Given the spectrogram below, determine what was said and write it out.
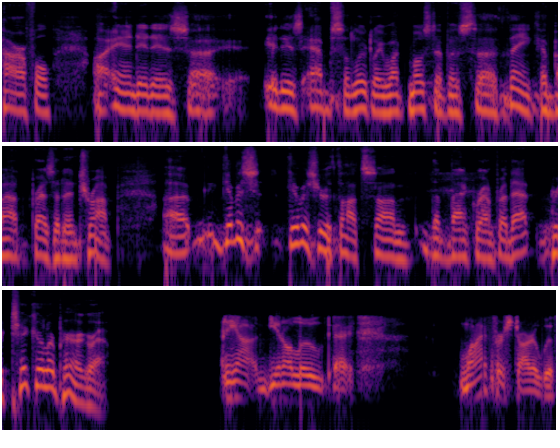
powerful, uh, and it is uh, it is absolutely what most of us uh, think about President Trump. Uh, give us give us your thoughts on the background for that particular paragraph. Yeah, you know, Lou, uh, when I first started with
